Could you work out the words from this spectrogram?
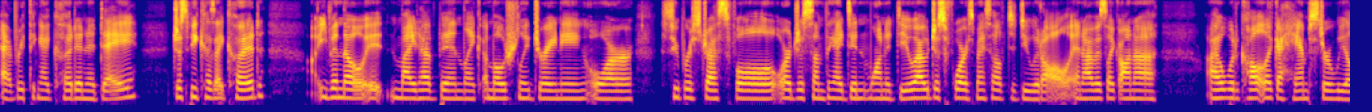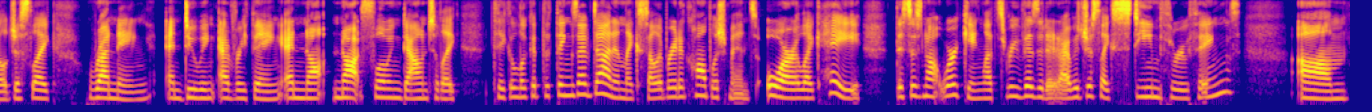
everything I could in a day just because I could, even though it might have been like emotionally draining or super stressful or just something I didn't want to do. I would just force myself to do it all. And I was like on a, I would call it like a hamster wheel, just like running and doing everything and not not slowing down to like take a look at the things I've done and like celebrate accomplishments or like, hey, this is not working, let's revisit it. I was just like steam through things. Um,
